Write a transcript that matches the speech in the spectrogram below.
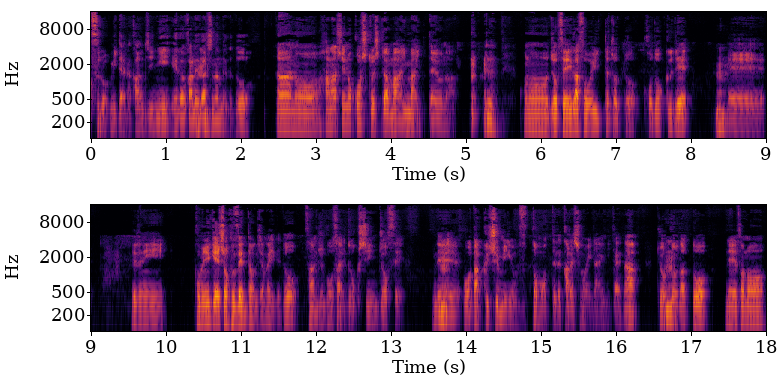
末路みたいな感じに描かれがちなんだけど、あの、話の腰としては、まあ、今言ったような、この女性がそういったちょっと孤独で、うんえー別にコミュニケーション不全ってわけじゃないけど、35歳独身女性。で、うんオタク趣味をずっと持ってて彼氏もいないみたいな状況だと、で、その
